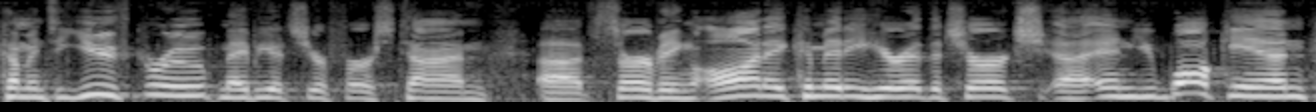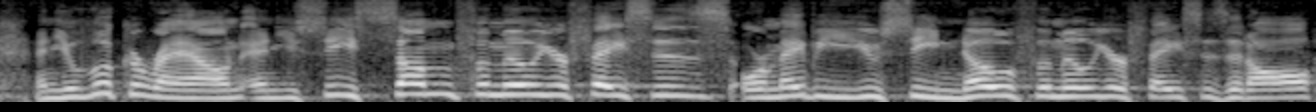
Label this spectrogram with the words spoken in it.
coming to youth group. Maybe it's your first time uh, serving on a committee here at the church, uh, and you walk in and you look around and you see some familiar faces, or maybe you see no familiar faces faces at all,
